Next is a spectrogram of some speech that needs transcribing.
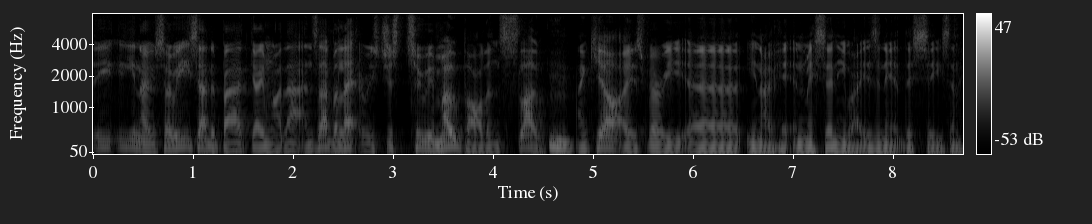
you know, so he's had a bad game like that. And Zabaleta is just too immobile and slow. Hmm. And Chiara is very, uh, you know, hit and miss anyway, isn't he, at this season?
